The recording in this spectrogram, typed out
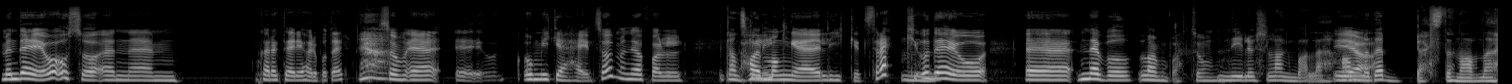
Men det er jo også en um, karakter i Harry Potter som er, um, om ikke helt sånn, men iallfall har lik. mange likhetstrekk. Mm. Og det er jo Uh, Neville Longbottom. Nilus Langballe. Han Ja. med det beste navnet.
